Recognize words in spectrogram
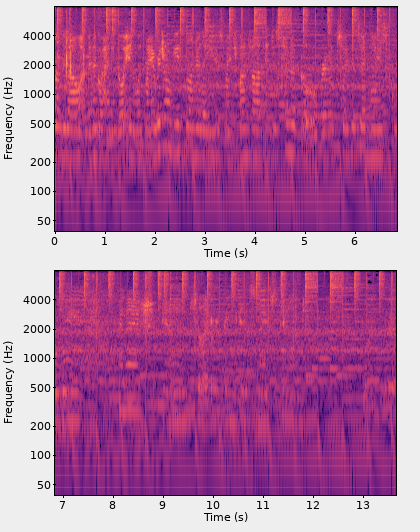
That's blended out, I'm going to go ahead and go in with my original beauty blender that I used my sponge on and just kind of go over it so it gives a nice glowy finish and so that everything is nice and blended.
